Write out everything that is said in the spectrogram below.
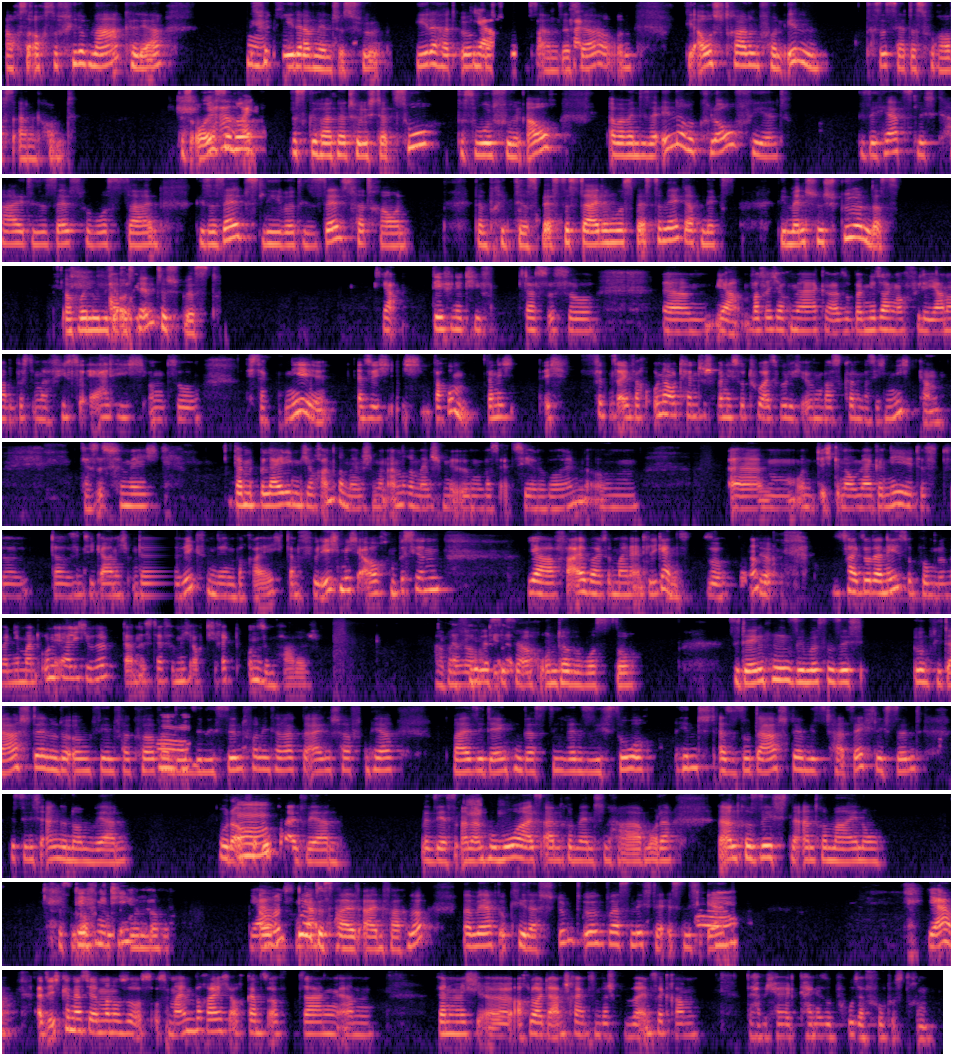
Auch, auch, so, auch so viele Makel, ja. Ich hm. finde, jeder Mensch ist schön. Jeder hat irgendwas ja. Schönes an sich, ja. Und die Ausstrahlung von innen, das ist ja das, worauf es ankommt. Das Äußere, ja, das gehört natürlich dazu, das Wohlfühlen auch. Aber wenn dieser innere Glow fehlt, diese Herzlichkeit, dieses Selbstbewusstsein, diese Selbstliebe, dieses Selbstvertrauen, dann bringt dir das beste Styling und das beste Make-up nichts. Die Menschen spüren das. Auch wenn du nicht also, authentisch bist. Ja, definitiv. Das ist so, ähm, ja, was ich auch merke. Also bei mir sagen auch viele, Jana, du bist immer viel zu ehrlich und so. Ich sage, nee, also ich, ich, warum? Wenn ich, ich finde es einfach unauthentisch, wenn ich so tue, als würde ich irgendwas können, was ich nicht kann. Das ist für mich, damit beleidigen mich auch andere Menschen, wenn andere Menschen mir irgendwas erzählen wollen. Um, ähm, ähm, und ich genau merke, nee, das, da, da sind die gar nicht unterwegs in dem Bereich, dann fühle ich mich auch ein bisschen ja, veralbert in meiner Intelligenz. So, ne? ja. Das ist halt so der nächste Punkt. Und wenn jemand unehrlich wirkt, dann ist der für mich auch direkt unsympathisch. Aber also viel ist es ja auch unterbewusst so. Sie denken, sie müssen sich irgendwie darstellen oder irgendwie verkörpern, mhm. die sie nicht sind von den Charaktereigenschaften her, weil sie denken, dass die, wenn sie sich so also so darstellen, wie sie tatsächlich sind, dass sie nicht angenommen werden oder auch mhm. verurteilt werden wenn sie jetzt einen anderen Humor als andere Menschen haben oder eine andere Sicht, eine andere Meinung. Definitiv. Ja, Aber man spürt es halt einfach, ne? Man merkt, okay, da stimmt irgendwas nicht, der ist nicht mhm. ehrlich. Ja, also ich kann das ja immer nur so aus, aus meinem Bereich auch ganz oft sagen, ähm, wenn mich äh, auch Leute anschreiben, zum Beispiel über Instagram, da habe ich halt keine so Poser-Fotos drin.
